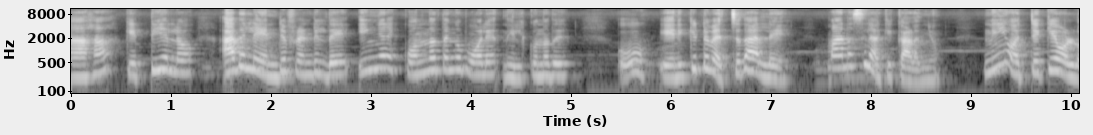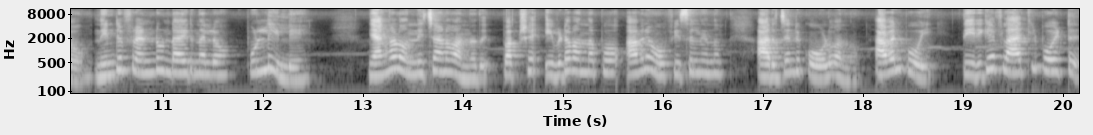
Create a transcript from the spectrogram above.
ആഹാ കിട്ടിയല്ലോ. അതല്ലേ എന്റെ ഫ്രണ്ടിൽ ദേ ഇങ്ങനെ കൊന്നത്തങ്ങ് പോലെ നിൽക്കുന്നത്. ഓ എനിക്കിട്ട് വെച്ചതല്ലേ മനസ്സിലാക്കി കളഞ്ഞു. നീ ഒറ്റയ്ക്കേ ഉള്ളോ? നിന്റെ ഫ്രണ്ട് ഉണ്ടായിരുന്നല്ലോ. പുള്ളിയില്ലേ? ഞങ്ങൾ ഒന്നിച്ചാണ് വന്നത്. പക്ഷെ ഇവിടെ വന്നപ്പോൾ അവന് ഓഫീസിൽ നിന്നും അർജന്റ് കോൾ വന്നു. അവൻ പോയി. തിരികെ ഫ്ലാറ്റിൽ പോയിട്ട്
